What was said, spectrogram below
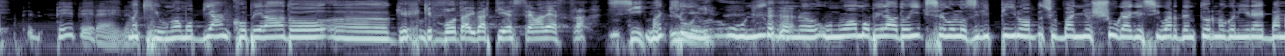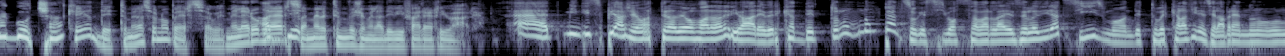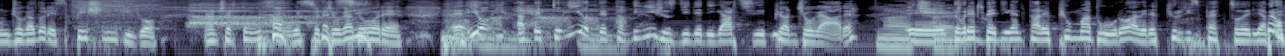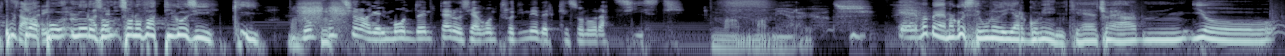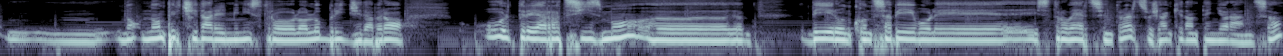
Pepe Reina. Ma chi? Un uomo bianco pelato uh, che, che, vota i partiti estrema destra? Sì, ma chi? Lui. Un, un, un, uomo pelato X con lo slippino sul bagnosciuga che si guarda intorno con i Ray-Ban a goccia? Che ha detto? Me la sono persa. Me l'ero persa e me l'ha detto invece me la devi fare arrivare. Eh, mi dispiace, ma te la devo far arrivare perché ha detto: non, non, penso che si possa parlare solo di razzismo. Ha detto perché alla fine se la prendono con un giocatore specifico. E a un certo punto, questo giocatore, sì. eh, io, io ha detto: Io ho detto a Vinicius di dedicarsi di più a giocare. e certo. dovrebbe diventare più maturo, avere più rispetto degli Però avversari. Però purtroppo loro son, sono fatti così. Chi? Non funziona che il mondo intero sia contro di me perché sono razzisti. Mamma mia, ragazzi. Eh, vabbè, ma questo è uno degli argomenti, eh. cioè, mh, io mh, no, non per citare il ministro Lollo Brigida, però oltre al razzismo eh, vero, inconsapevole, estroverso, introverso, c'è anche tanta ignoranza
